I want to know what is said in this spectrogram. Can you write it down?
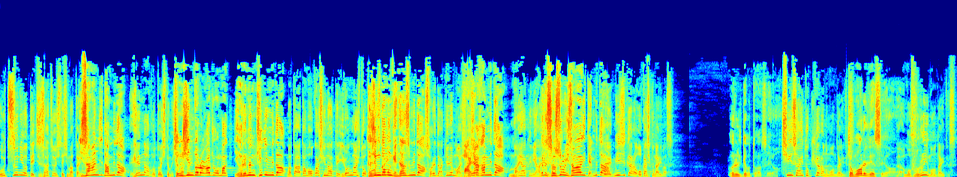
うつによって自殺をしてしまったり、 이상한 짓 합니다. 変なことをしてもしまった 정신 り 돌아가지고 막 여러 명 죽입니다. また頭おかしくなっていろんな人を 그 殺した 정도면 り 괜찮습니다. それだけでもマシでしょう 마약합니다. 麻薬に走り 그래서 ます。 스스로 이상하게 됩니다. で、自らおかしくなります。 어릴 때부터 왔어요. 小さい時からの問題です。 좀 오래됐어요. あもう古い問題です。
